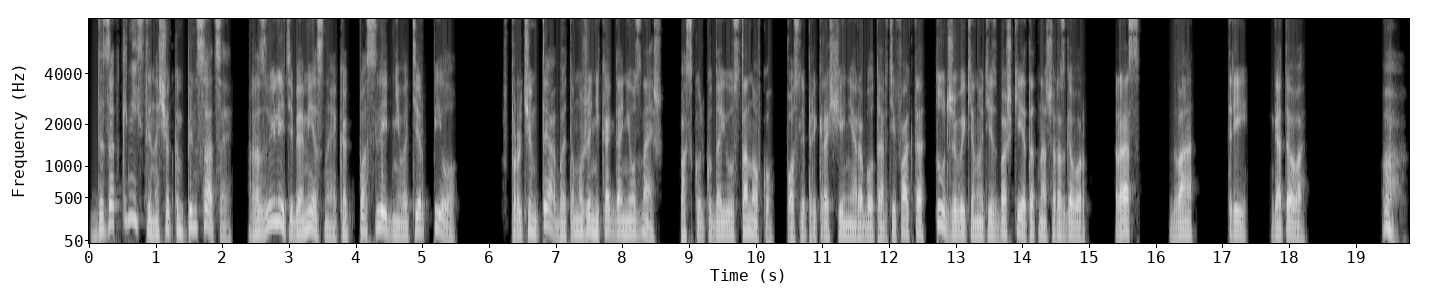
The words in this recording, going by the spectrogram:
«Да заткнись ты насчет компенсации! Развели тебя местные, как последнего терпилу! Впрочем, ты об этом уже никогда не узнаешь, поскольку даю установку После прекращения работы артефакта тут же выкинуть из башки этот наш разговор. Раз, два, три, готово. «Ох!»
